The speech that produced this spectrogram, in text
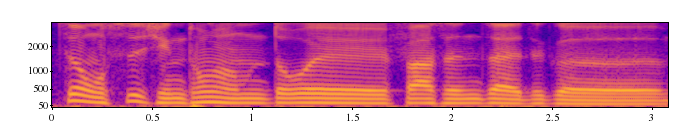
这种事情通常都会发生在这个，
